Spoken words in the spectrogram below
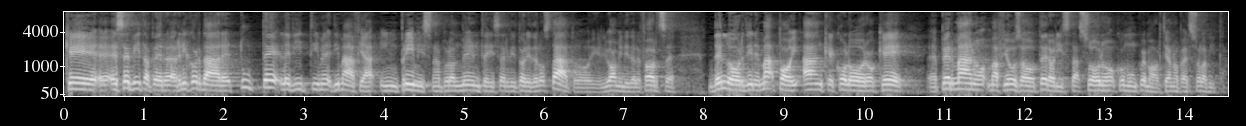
che eh, è servita per ricordare tutte le vittime di mafia, in primis naturalmente i servitori dello Stato, gli uomini delle forze dell'ordine, ma poi anche coloro che eh, per mano mafiosa o terrorista sono comunque morti, hanno perso la vita.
